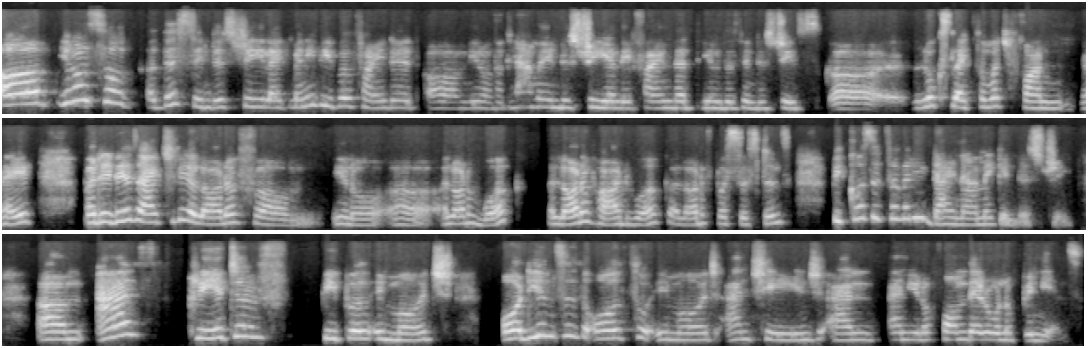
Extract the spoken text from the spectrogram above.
Uh, you know, so this industry, like many people find it, um, you know, the glamour industry, and they find that you know this industry uh, looks like so much fun, right? But it is actually a lot of, um, you know, uh, a lot of work a lot of hard work, a lot of persistence, because it's a very dynamic industry. Um, as creative people emerge audiences also emerge and change and and you know form their own opinions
